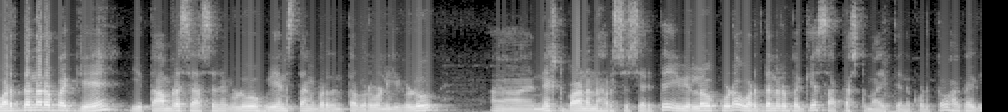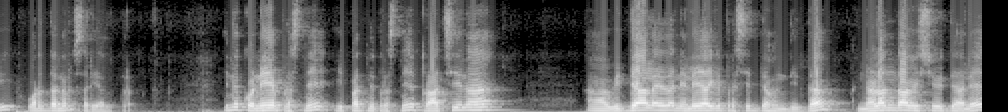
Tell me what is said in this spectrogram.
ವರ್ಧನರ ಬಗ್ಗೆ ಈ ತಾಮ್ರ ಶಾಸನಗಳು ಹುಯನ್ಸ್ತಾಂಗ್ ಬರೆದಂಥ ಬರವಣಿಗೆಗಳು ನೆಕ್ಸ್ಟ್ ಬಾಣನ ಹರ್ಷ ಚರಿತೆ, ಇವೆಲ್ಲವೂ ಕೂಡ ವರ್ಧನರ ಬಗ್ಗೆ ಸಾಕಷ್ಟು ಮಾಹಿತಿಯನ್ನು ಕೊಡ್ತಾವೆ. ಹಾಗಾಗಿ ವರ್ಧನರು ಸರಿಯಾದ ಉತ್ತರ. ಇನ್ನು ಕೊನೆಯ ಪ್ರಶ್ನೆ, ಇಪ್ಪತ್ತನೇ ಪ್ರಶ್ನೆ. ಪ್ರಾಚೀನ ವಿದ್ಯಾಲಯದ ನೆಲೆಯಾಗಿ ಪ್ರಸಿದ್ಧ ಹೊಂದಿದ್ದ ನಳಂದ ವಿಶ್ವವಿದ್ಯಾಲಯ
